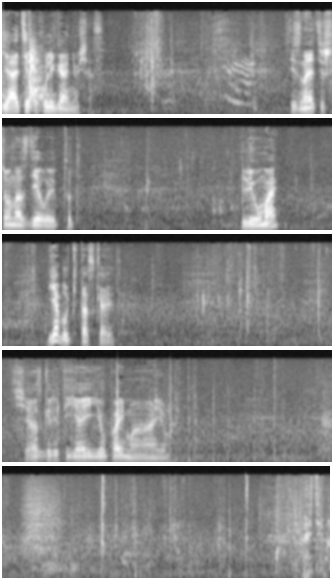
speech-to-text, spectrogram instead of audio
Я тебя хулиганю сейчас. И знаете, что у нас делает тут Люма? Яблоки таскает. Сейчас, говорит, я ее поймаю. Ай ты мой.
